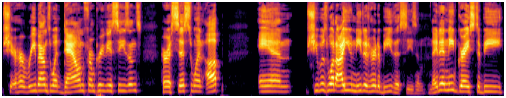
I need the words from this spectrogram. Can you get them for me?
She, her rebounds went down from previous seasons, her assists went up, and she was what IU needed her to be this season. They didn't need Grace to be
